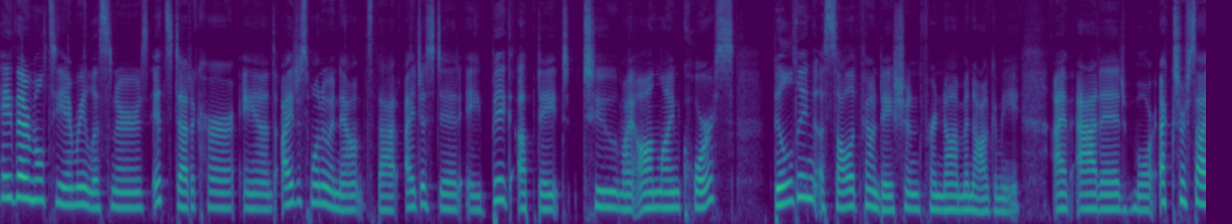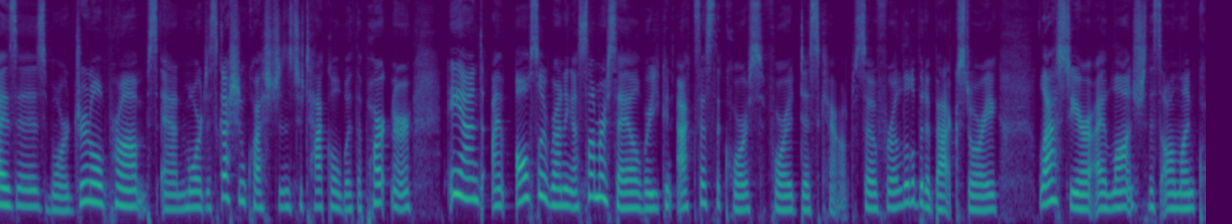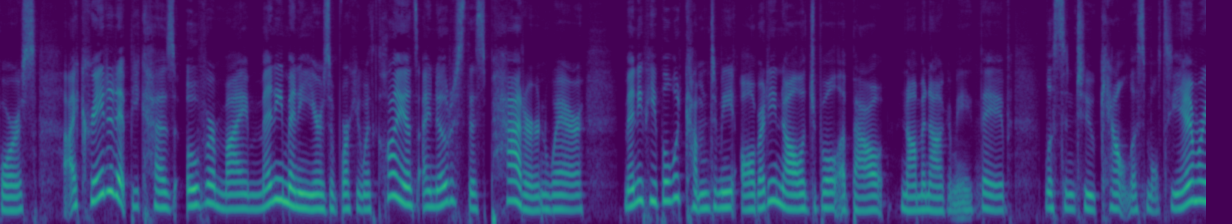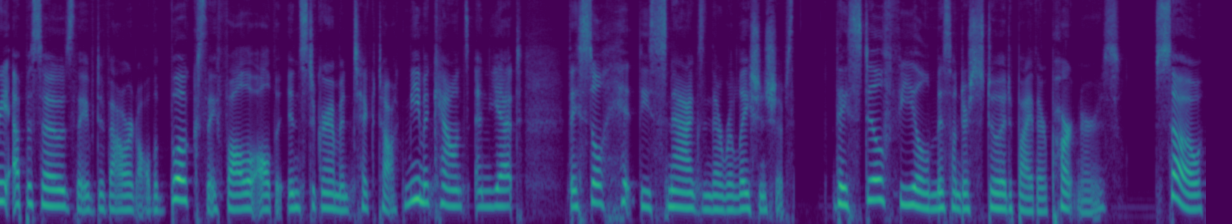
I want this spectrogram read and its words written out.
Hey there, Multiamory listeners. It's Dedeker, and I just want to announce that I just did a big update to my online course building a solid foundation for non monogamy. I've added more exercises, more journal prompts, and more discussion questions to tackle with a partner. And I'm also running a summer sale where you can access the course for a discount. So, for a little bit of backstory, last year I launched this online course. I created it because over my many, many years of working with clients, I noticed this pattern where many people would come to me already knowledgeable about non monogamy. They've listened to countless multiamory episodes, they've devoured all the books, they follow all the Instagram and TikTok meme accounts, and yet they still hit these snags in their relationships. They still feel misunderstood by their partners. So,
